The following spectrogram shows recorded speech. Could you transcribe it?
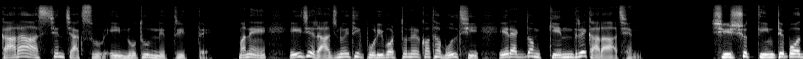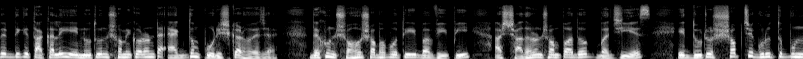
কারা আসছেন চাকসুর এই নতুন নেতৃত্বে? মানে এই যে রাজনৈতিক পরিবর্তনের কথা বলছি, এর একদম কেন্দ্রে কারা আছেন? শীর্ষ তিনটে পদের দিকে তাকালেই এই নতুন সমীকরণটা একদম পরিষ্কার হয়ে যায়। দেখুন, সহসভাপতি বা ভিপি আর সাধারণ সম্পাদক বা জিএস এই দুটো সবচেয়ে গুরুত্বপূর্ণ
